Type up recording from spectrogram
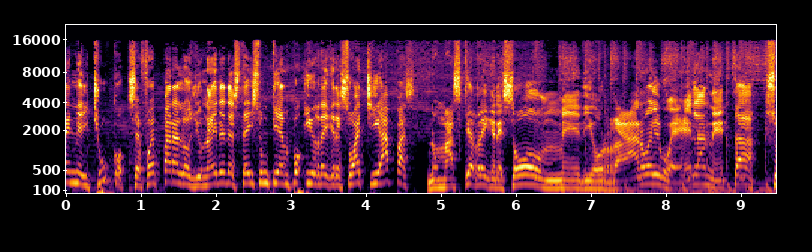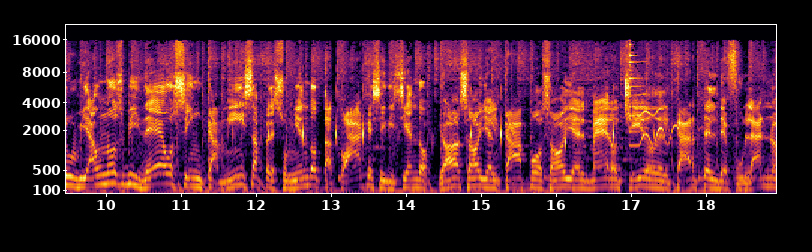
en el Chuco. Se fue para los United States un tiempo y regresó a Chiapas. No que regresó medio raro el güey, la neta. Subía unos videos sin camisa, presumiendo tatuajes y diciendo, yo soy el capo, soy el mero chido del cártel de fulano,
